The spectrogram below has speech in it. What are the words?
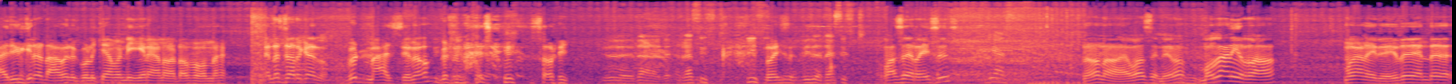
അരുവിക്കര ഡാമിൽ കുളിക്കാൻ വേണ്ടി ഇങ്ങനെയാണ് കേട്ടോ പോകുന്നത് എന്റെ ചെറുക്കായിരുന്നു good match you know good match sorry മുഖാണിര് ഇത് എന്റെ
